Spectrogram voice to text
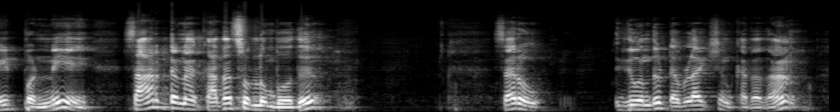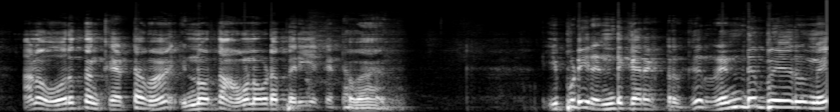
மீட் பண்ணி சார்கிட்ட நான் கதை சொல்லும்போது சார் இது வந்து டபுள் ஆக்ஷன் கதை தான் ஆனால் ஒருத்தன் கெட்டவன் இன்னொருத்தன் அவனோட பெரிய கெட்டவன். இப்படி ரெண்டு கேரக்டருக்கு ரெண்டு பேருமே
